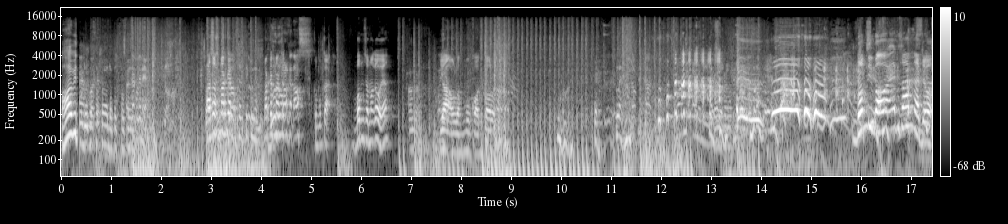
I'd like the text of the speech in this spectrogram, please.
Abi Awas, market. Market, market. Kebuka. Bom sama kau ya. Ya Allah, mu kontol. Bom di bawah ke sana, Cok.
